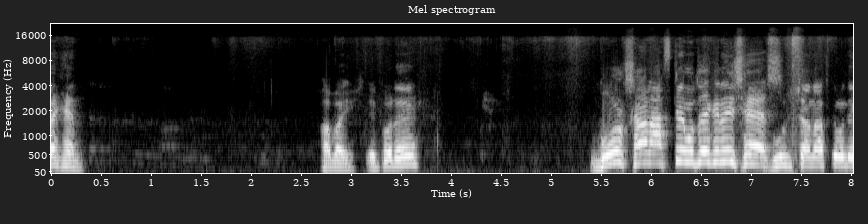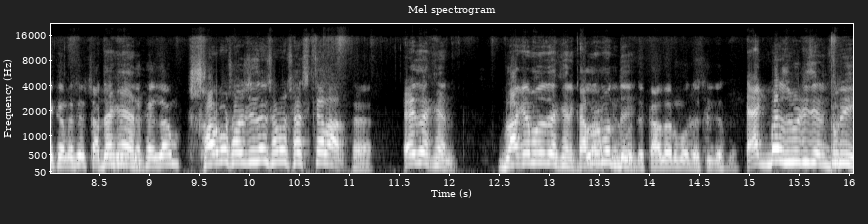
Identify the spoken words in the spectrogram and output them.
দেখেন। হ্যাঁ ভাই এরপরে? গোল্ড শান আজকের মতো এখানেই শেষ। গুলশান আজকের আমাদের এখানে চারটা দেখেন। দেখাইলাম। সর্বশেষ ডিজাইন সর্বশেষ কালার হ্যাঁ। এই দেখেন ব্ল্যাকের মধ্যে দেখেন কালোর মধ্যে? কালার মধ্যে ঠিক আছে। একবার জুড়ি ডিজাইন জুড়ি।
